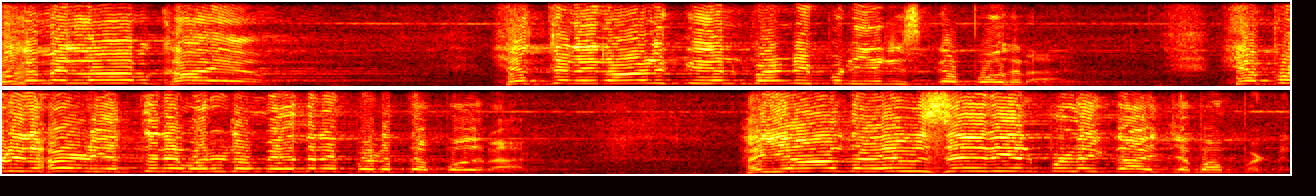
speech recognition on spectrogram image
முகமெல்லாம் காயம். எத்தனை நாளுக்கு என் பெண் இப்படி இருக்க போகிறார் எப்படி நாள் எத்தனை வருடம் வேதனைப்படுத்த போகிறார் ஐயா தயவு செய்து என் பிள்ளைக்காய் ஜபம் பண்ணு.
